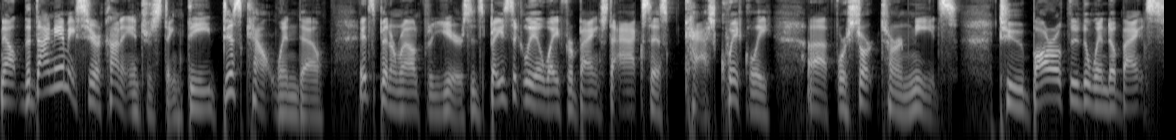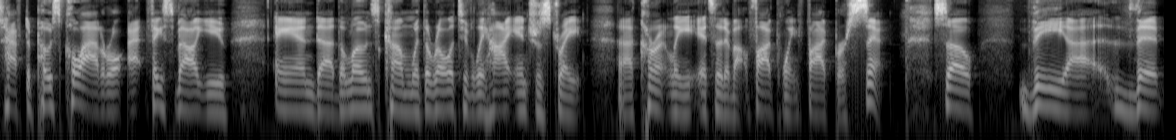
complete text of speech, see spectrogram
Now, the dynamics here are kind of interesting. The discount window, it's been around for years. It's basically a way for banks to access cash quickly uh, for short term needs. To borrow through the window, banks have to post collateral at face value, and uh, the loans come with a relatively high interest rate. Uh, currently, it's at about 5.5%. So, the uh, the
